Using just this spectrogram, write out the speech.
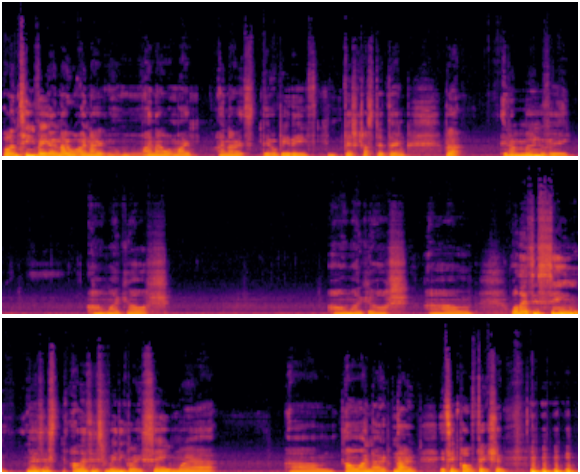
Well, on TV, I know, I know, I know what my, I know it's it would be the fish custard thing, but in a movie, oh my gosh, oh my gosh. Um, well, there's this scene. There's this. Oh, there's this really great scene where Um, oh, I know. No, it's in Pulp Fiction.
